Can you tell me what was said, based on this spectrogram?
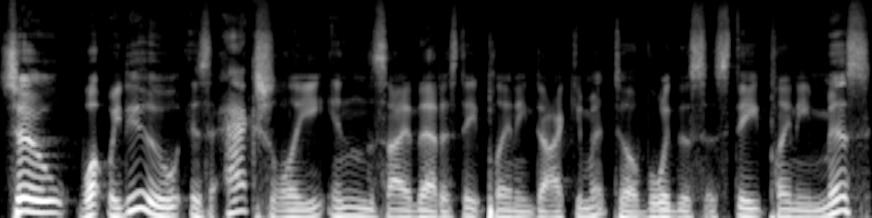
So, what we do is actually inside that estate planning document to avoid this estate planning miss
